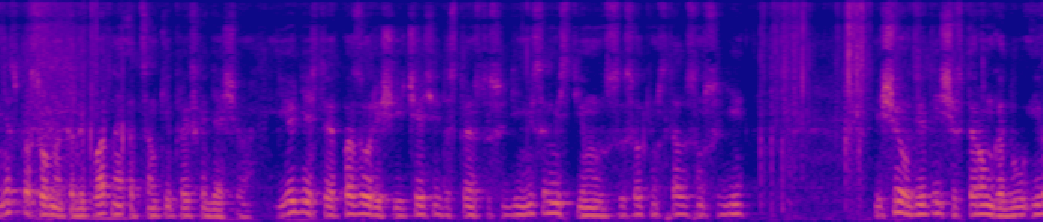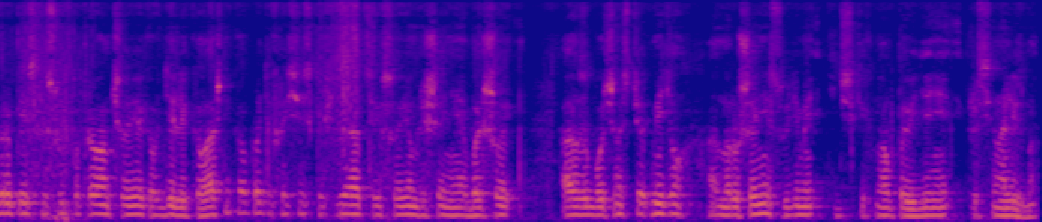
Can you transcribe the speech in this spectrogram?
не способна к адекватной оценке происходящего. Ее действия, позорящие честь и достоинство судьи, несовместимы с высоким статусом судьи, еще в 2002 году Европейский суд по правам человека в деле Калашникова против Российской Федерации в своем решении о большой озабоченности отметил о нарушении судьями этических норм поведения и профессионализма.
